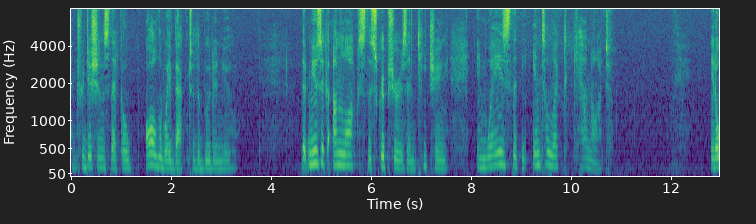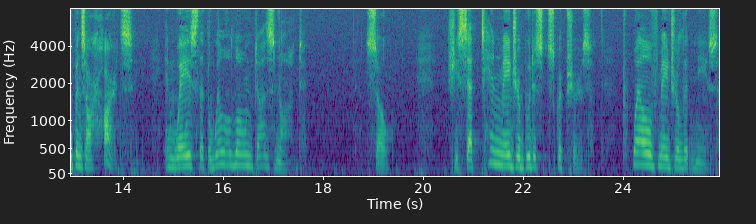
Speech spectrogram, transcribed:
and traditions that go all the way back to the Buddha knew. That music unlocks the scriptures and teaching in ways that the intellect cannot. It opens our hearts in ways that the will alone does not. So, she set 10 major Buddhist scriptures, 12 major litanies,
